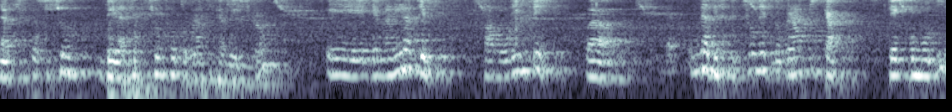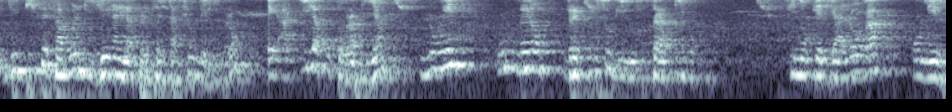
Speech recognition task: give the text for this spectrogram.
la disposición de la sección fotográfica del libro, eh, de manera que favorece ah, una descripción etnográfica que como dice Samuel Villera en la presentación del libro, eh, aquí la fotografía no es un mero recurso ilustrativo, sino que dialoga con el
